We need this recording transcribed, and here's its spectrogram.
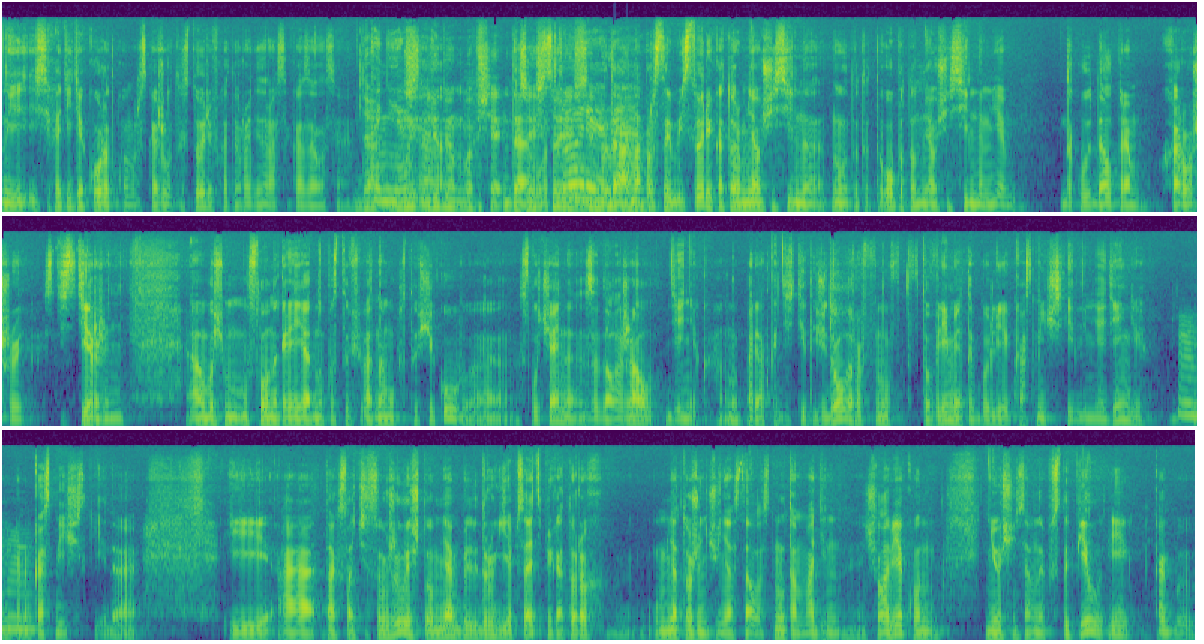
ну, если хотите, я коротко вам расскажу эту историю, в которой один раз оказался. Да, Конечно. мы любим вообще да, за историю. Вот, история, да, да, она просто история, которая меня очень сильно, ну, вот этот опыт, он меня очень сильно мне такой дал прям хороший стержень. В общем, условно говоря, я одному, поставщику, одному поставщику э, случайно задолжал денег. Ну, порядка 10 тысяч долларов. Ну, в то время это были космические для меня деньги. Mm-hmm. Ну, прям космические, да. И а, так сложилось, что у меня были другие обстоятельства, при которых у меня тоже ничего не осталось. Ну, там один человек, он не очень со мной поступил, и как бы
